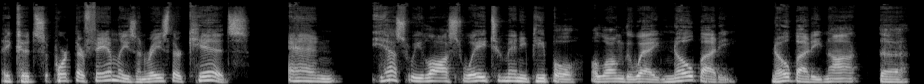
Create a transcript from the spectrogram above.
they could support their families and raise their kids. And yes, we lost way too many people along the way. Nobody, nobody, not the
